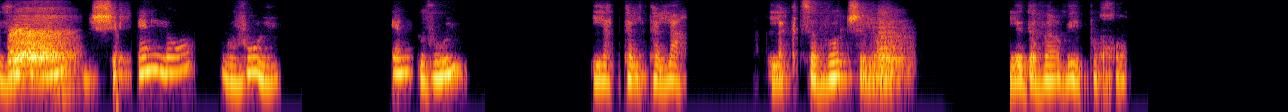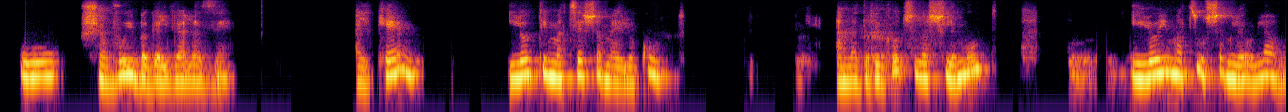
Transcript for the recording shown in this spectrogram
זה עם שאין לו גבול. אין גבול לטלטלה, לקצוות שלו, לדבר והיפוכו. הוא שבוי בגלגל הזה. על כן, לא תימצא שם האלוקות. המדרגות של השלמות לא יימצאו שם לעולם.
